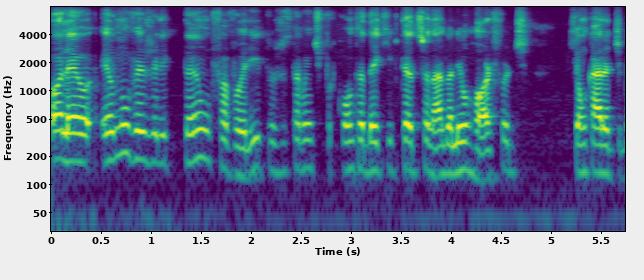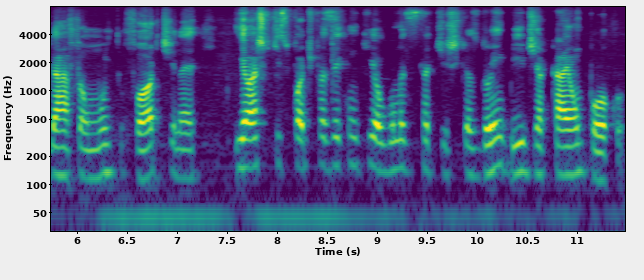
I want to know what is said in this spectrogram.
Olha, eu, eu não vejo ele tão favorito justamente por conta da equipe ter adicionado ali o Horford, que é um cara de garrafão muito forte, né? E eu acho que isso pode fazer com que algumas estatísticas do Embiid já caiam um pouco,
